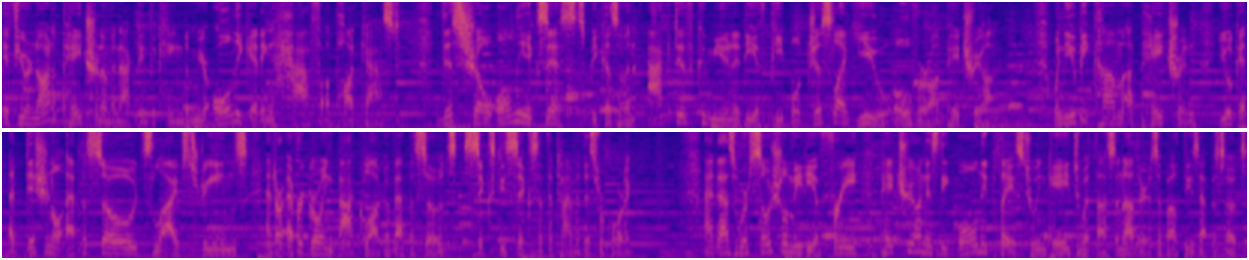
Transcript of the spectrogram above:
If you're not a patron of Enacting the Kingdom, you're only getting half a podcast. This show only exists because of an active community of people just like you over on Patreon. When you become a patron, you'll get additional episodes, live streams, and our ever growing backlog of episodes 66 at the time of this recording. And as we're social media free, Patreon is the only place to engage with us and others about these episodes.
